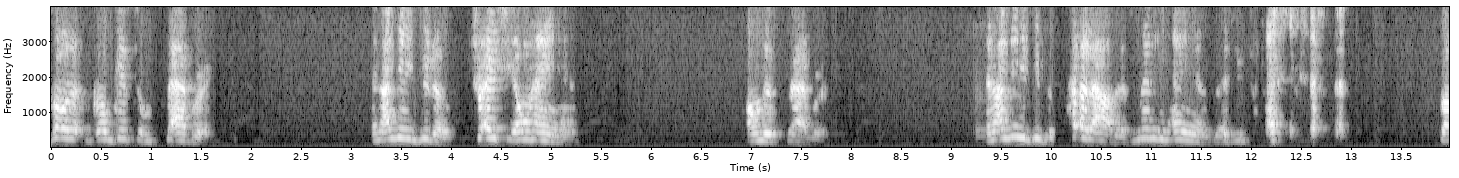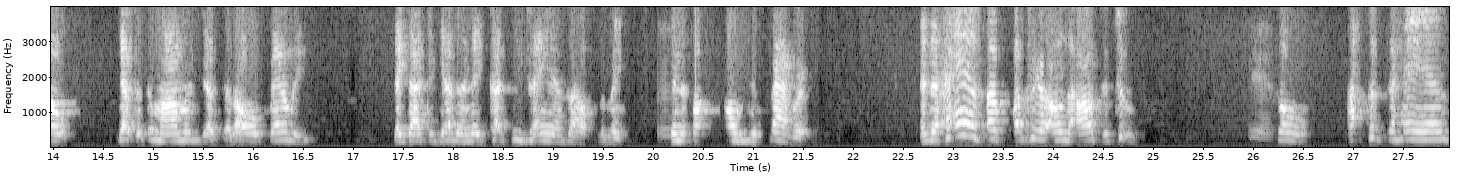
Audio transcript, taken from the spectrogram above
go to, go get some fabric. And I need you to trace your hand on this fabric. And I need you to cut out as many hands as you can. so Jessica mama, Jessica the whole family they got together and they cut these hands out for me in the, on the fabric. And the hands up, up here on the altar too. Yeah. So I took the hands,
